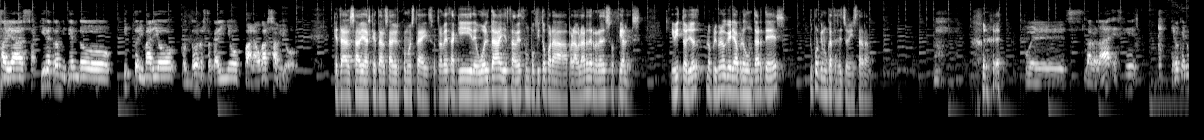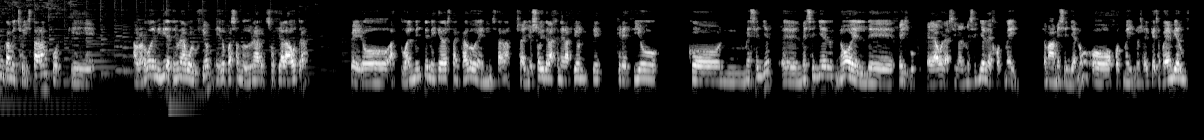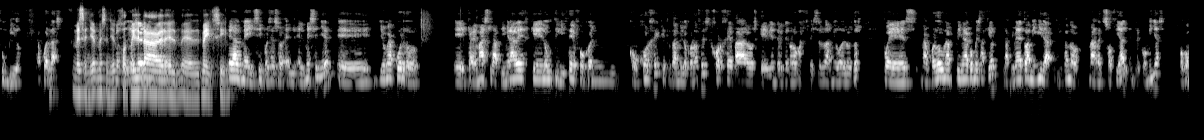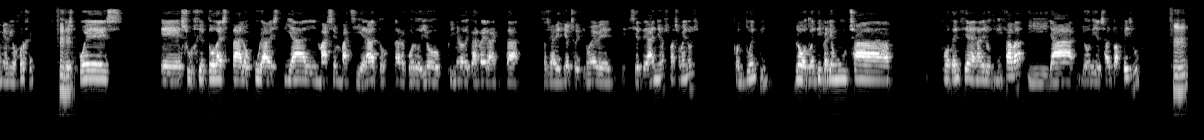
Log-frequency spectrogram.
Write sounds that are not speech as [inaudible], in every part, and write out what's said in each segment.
sabias, aquí retransmitiendo Víctor y Mario con todo nuestro cariño para Hogar Sabio. ¿Qué tal, Sabias? ¿Qué tal, Sabios? ¿Cómo estáis? Otra vez aquí de vuelta y esta vez un poquito para, para hablar de redes sociales. Y Víctor, yo lo primero que quería preguntarte es, ¿tú por qué nunca te has hecho Instagram? [laughs] Pues la verdad es que creo que nunca me he hecho Instagram porque a lo largo de mi vida he tenido una evolución, he ido pasando de una red social a otra, pero actualmente me he quedado estancado en Instagram. O sea, yo soy de la generación que creció con Messenger, el Messenger, no el de Facebook que hay ahora, sino el Messenger de Hotmail. Se llama Messenger, ¿no? O Hotmail, no sé, el que se podía enviar un zumbido, ¿te acuerdas? Messenger, Messenger. Hotmail era el, el, mail, sí. Era el mail, sí, pues eso. El, el Messenger, eh, yo me acuerdo eh, que además la primera vez que lo utilicé fue con, con Jorge, que tú también lo conoces. Jorge, para los que evidentemente no lo [laughs] conocéis, es un amigo de los dos pues me acuerdo de una primera conversación, la primera de toda mi vida, utilizando una red social, entre comillas, o con mi amigo Jorge. Después eh, surgió toda esta locura bestial más en bachillerato, la recuerdo yo, primero de carrera, quizá, esto sea 18, 19, 17 años más o menos, con Twenty. Luego Twenty perdió mucha potencia, ya nadie lo utilizaba y ya yo di el salto a Facebook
